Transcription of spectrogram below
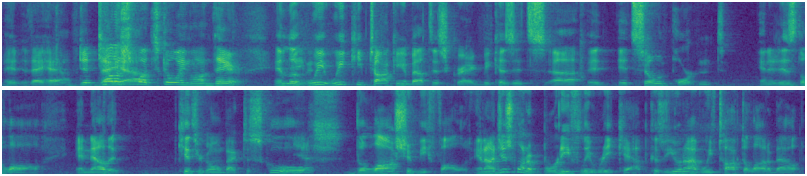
It, they have. D- tell They us have. what's going on there. And look, David. we, we keep talking about this, Greg, because it's uh, it, it's so important, and it is the law. And now that kids are going back to school, Yes. the law should be followed. And I just want to briefly recap because you and I we've talked a lot about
